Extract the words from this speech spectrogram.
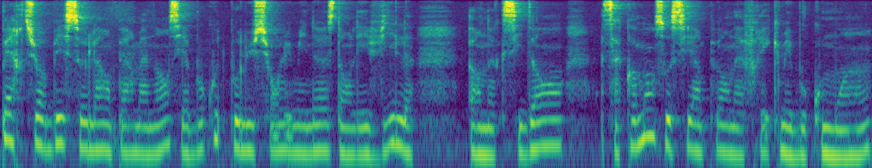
perturbez cela en permanence, il y a beaucoup de pollution lumineuse dans les villes en Occident, ça commence aussi un peu en Afrique, mais beaucoup moins.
